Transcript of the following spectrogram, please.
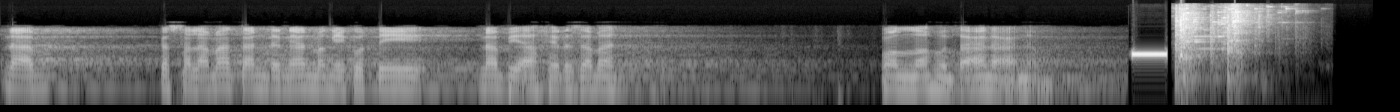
nah keselamatan dengan mengikuti Nabi akhir zaman. Wallahu taala alam.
